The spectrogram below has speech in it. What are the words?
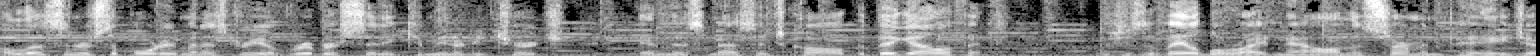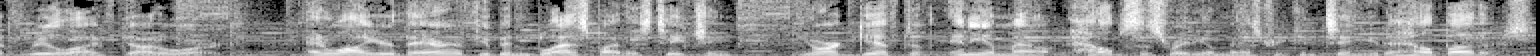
a listener supported ministry of River City Community Church, in this message called The Big Elephant, which is available right now on the sermon page at reallife.org. And while you're there, if you've been blessed by this teaching, your gift of any amount helps this radio ministry continue to help others.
